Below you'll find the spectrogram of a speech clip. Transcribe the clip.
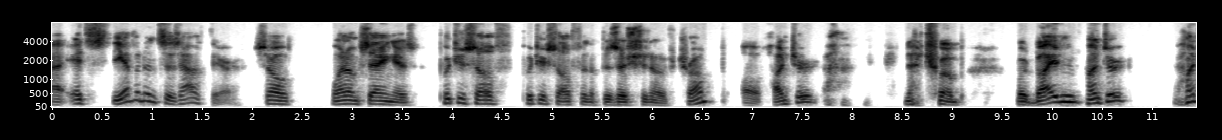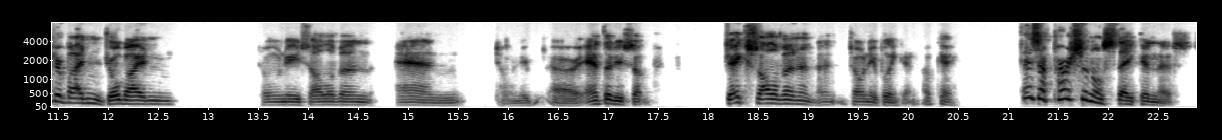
uh, it's the evidence is out there. So what I'm saying is, put yourself put yourself in the position of Trump, of Hunter, not Trump, but Biden, Hunter, Hunter Biden, Joe Biden, Tony Sullivan, and Tony uh, Anthony Jake Sullivan, and then Tony Blinken. Okay, there's a personal stake in this.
